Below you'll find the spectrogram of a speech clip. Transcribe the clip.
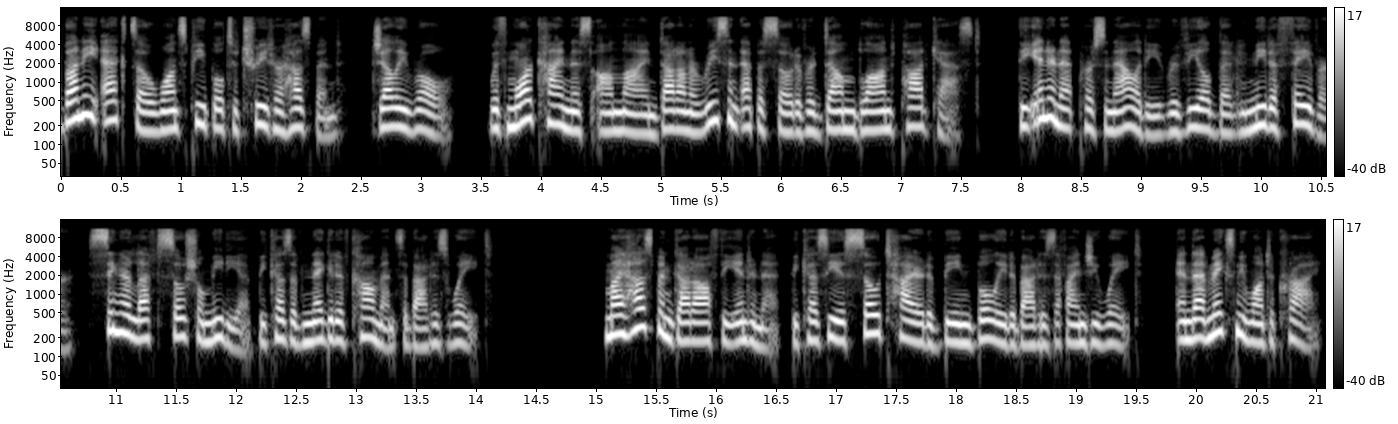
Bunnie Xo wants people to treat her husband, Jelly Roll, with more kindness online. On a recent episode of her Dumb Blonde podcast, the internet personality revealed that Need a Favor, singer, left social media because of negative comments about his weight. My husband got off the internet because he is so tired of being bullied about his FING weight, and that makes me want to cry,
